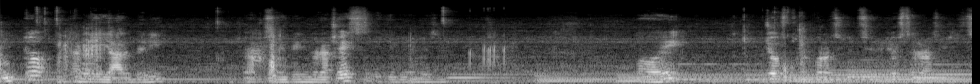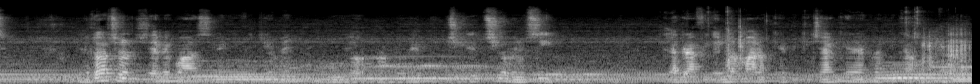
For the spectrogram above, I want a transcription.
Tutto tranne gli alberi. Cioè se mi prendo la chest perché prendo così Poi Giusto un po' la situazione Giusto la situazione. La torcia non ci serve quasi perché effettivamente buio non dovrebbe ucciderci o meno sì. La grafica è normale ok perché c'è anche la grafica.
